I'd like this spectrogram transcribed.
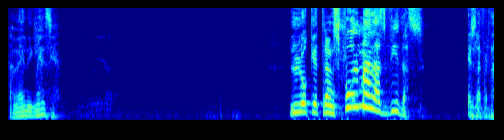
Amén, iglesia. Lo que transforma las vidas es la verdad.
